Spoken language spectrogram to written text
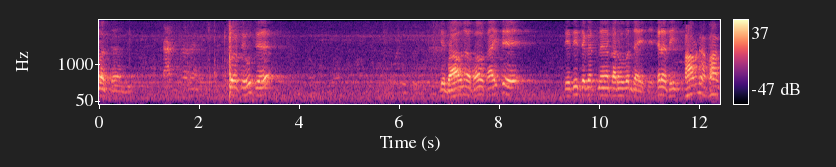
વર્ષ થયા એવું છે કે ભાવ નો અભાવ થાય છે તેથી જગત ને કર્મ બંધાય છે. ભાવ ને અભાવ.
